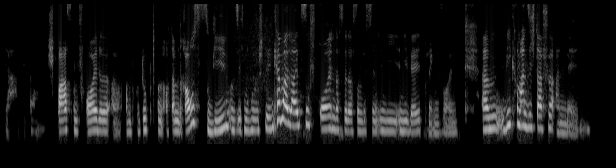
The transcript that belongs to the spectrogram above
ja, ähm, Spaß und Freude äh, am Produkt und auch damit rauszugehen und sich nicht nur im stillen Kämmerlein zu freuen, dass wir das so ein bisschen in die, in die Welt bringen wollen. Ähm, wie kann man sich dafür anmelden?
